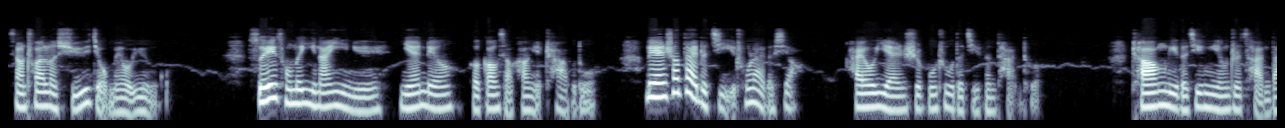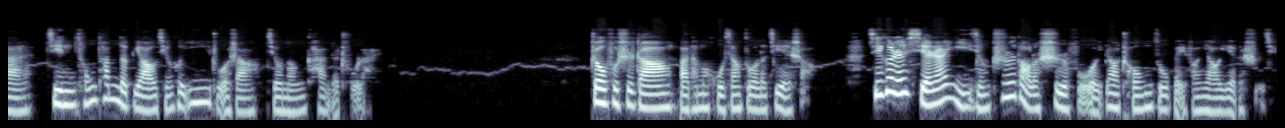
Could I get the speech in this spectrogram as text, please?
像穿了许久没有熨过。随从的一男一女，年龄和高小康也差不多，脸上带着挤出来的笑。还有掩饰不住的几分忐忑，厂里的经营之惨淡，仅从他们的表情和衣着上就能看得出来。周副市长把他们互相做了介绍，几个人显然已经知道了市府要重组北方药业的事情，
